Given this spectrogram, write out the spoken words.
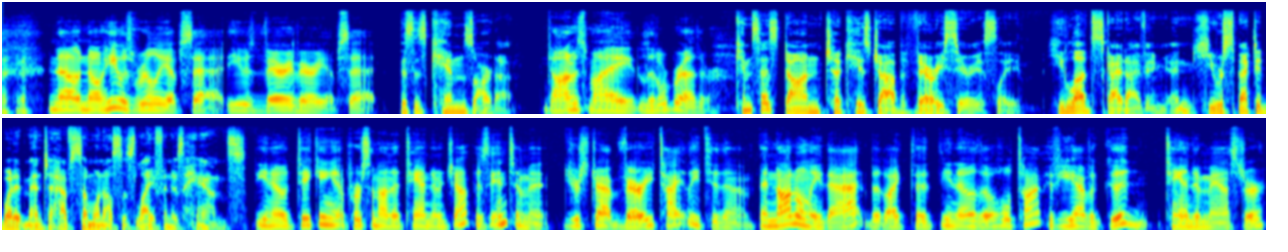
no, no, he was really upset. He was very, very upset. This is Kim Zarda. Don was my little brother. Kim says Don took his job very seriously. He loved skydiving and he respected what it meant to have someone else's life in his hands. You know, taking a person on a tandem jump is intimate. You're strapped very tightly to them. And not only that, but like the, you know, the whole time, if you have a good tandem master,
